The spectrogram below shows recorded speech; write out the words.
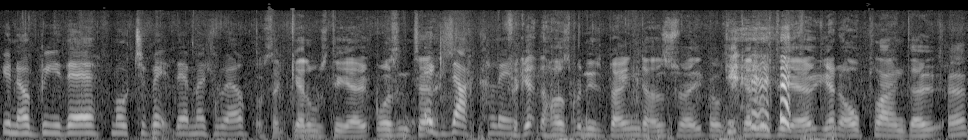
you know, be there, motivate them as well. It was a girls' day out, wasn't it? Exactly. Forget the husband who's behind us, right? But it was a girls' day out. You had it all planned out. Eh?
